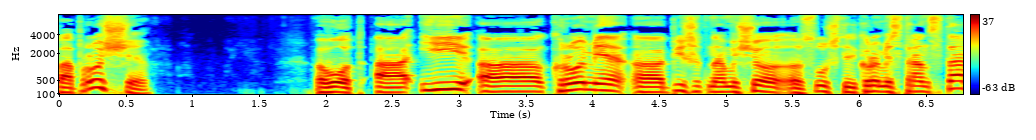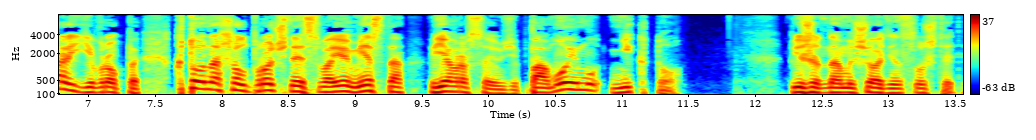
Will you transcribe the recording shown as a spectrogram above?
попроще. Вот, а, и а, кроме, а, пишет нам еще слушатель, кроме стран старой Европы, кто нашел прочное свое место в Евросоюзе? По-моему, никто. Пишет нам еще один слушатель.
